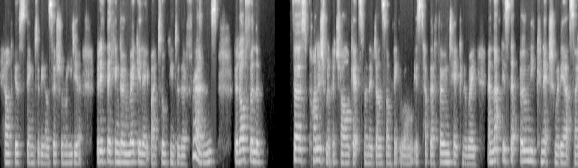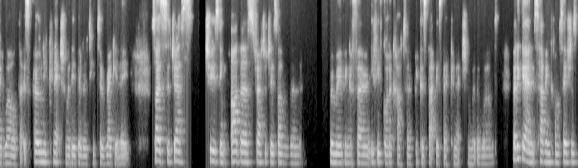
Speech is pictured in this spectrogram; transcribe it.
healthiest thing to be on social media. But if they can go and regulate by talking to their friends, but often the first punishment a child gets when they've done something wrong is to have their phone taken away. And that is their only connection with the outside world. That is only connection with the ability to regulate. So I'd suggest choosing other strategies other than removing a phone if you've got a cutter, because that is their connection with the world. But again, it's having conversations,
